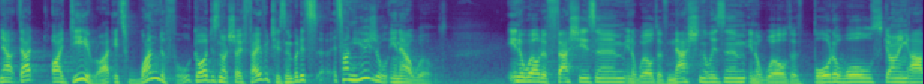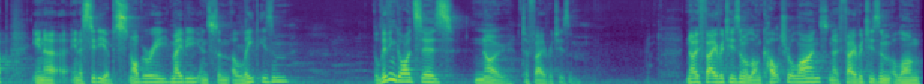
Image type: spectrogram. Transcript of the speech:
Now, that idea, right, it's wonderful. God does not show favoritism, but it's, it's unusual in our world. In a world of fascism, in a world of nationalism, in a world of border walls going up, in a, in a city of snobbery, maybe, and some elitism, the living God says no to favoritism. No favoritism along cultural lines, no favoritism along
